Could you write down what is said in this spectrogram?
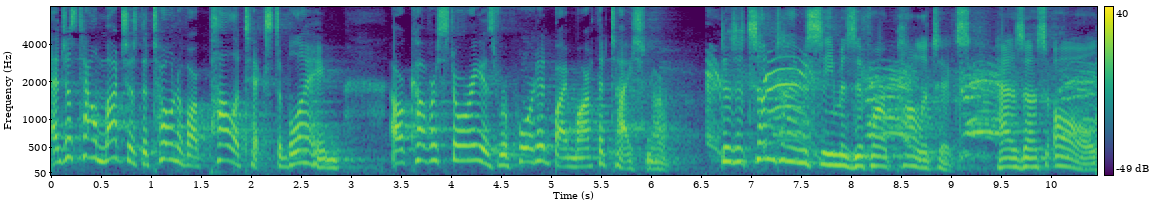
And just how much is the tone of our politics to blame? Our cover story is reported by Martha Teichner. Does it sometimes seem as if our politics has us all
